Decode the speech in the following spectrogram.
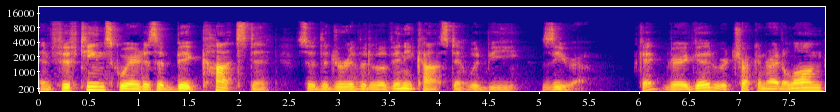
And 15 squared is a big constant, So the derivative of any constant would be zero. Okay, very good. We're trucking right along.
